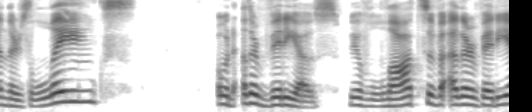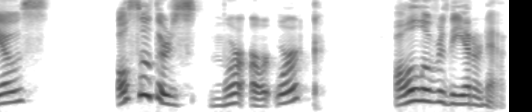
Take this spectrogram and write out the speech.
and there's links. Oh, and other videos. We have lots of other videos. Also, there's more artwork all over the internet.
